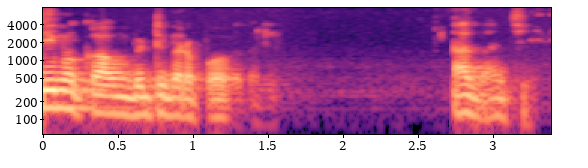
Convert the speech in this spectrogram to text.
திமுகவும் வெற்றி பெறப்போவதில்லை அதுதான் செய்தி.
